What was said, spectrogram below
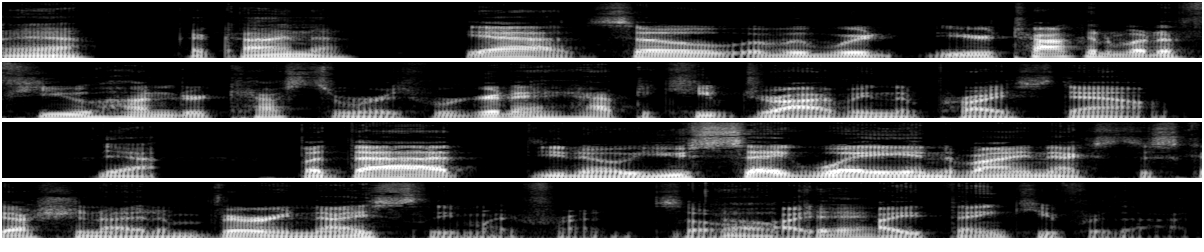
Yeah, they're kind of. Yeah. So I mean, we're, you're talking about a few hundred customers. We're going to have to keep driving the price down. Yeah. But that, you know, you segue into my next discussion item very nicely, my friend. So Okay. I, I thank you for that.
